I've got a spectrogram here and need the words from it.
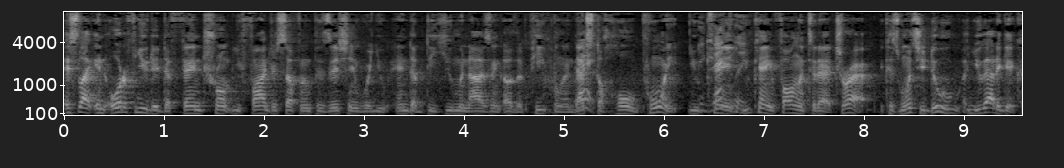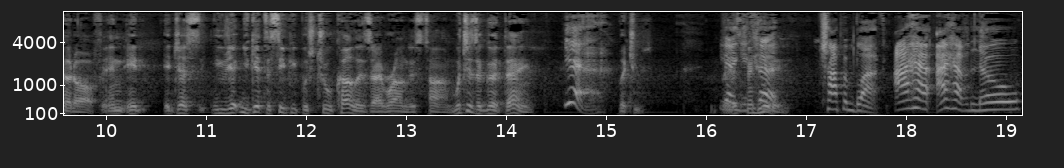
it's like in order for you to defend Trump, you find yourself in a position where you end up dehumanizing other people, and that's Right. the whole point. You Exactly. can't you can't fall into that trap because once you do, you got to get cut off, and it it just you you get to see people's true colors around this time, which is a good thing. Yeah. But you, Yeah, You gotta get cut. hidden. Chop and block. I have I have no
